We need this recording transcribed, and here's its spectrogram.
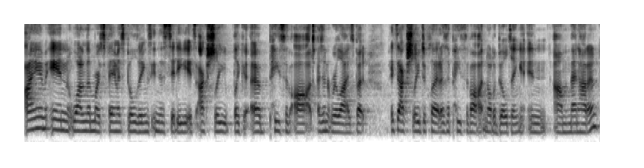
I am in one of the most famous buildings in the city. It's actually like a piece of art. I didn't realize, but it's actually declared as a piece of art, not a building in um, Manhattan.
